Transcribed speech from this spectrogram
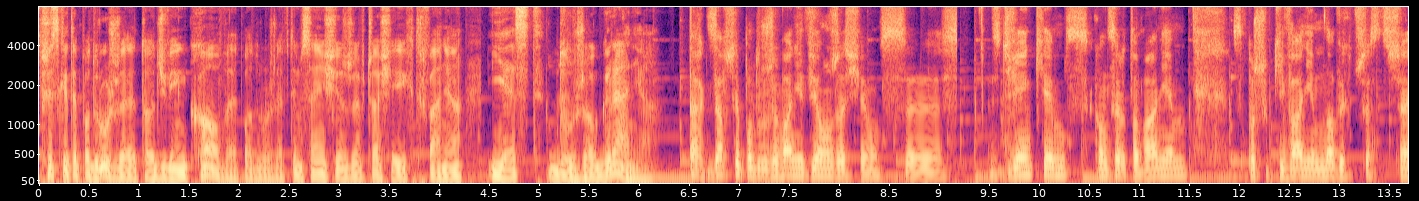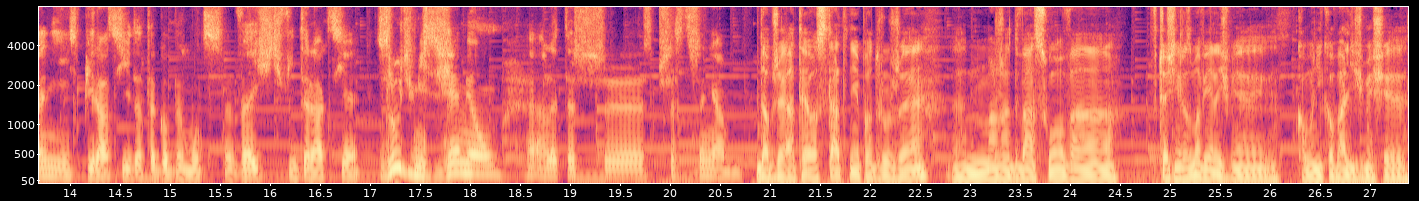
Wszystkie te podróże to dźwiękowe podróże, w tym sensie, że w czasie ich trwania jest dużo grania. Tak, zawsze podróżowanie wiąże się z, z dźwiękiem, z koncertowaniem, z poszukiwaniem nowych przestrzeni, inspiracji do tego, by móc wejść w interakcję z ludźmi, z ziemią, ale też e, z przestrzeniami. Dobrze, a te ostatnie podróże, e, może dwa słowa. Wcześniej rozmawialiśmy, komunikowaliśmy się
